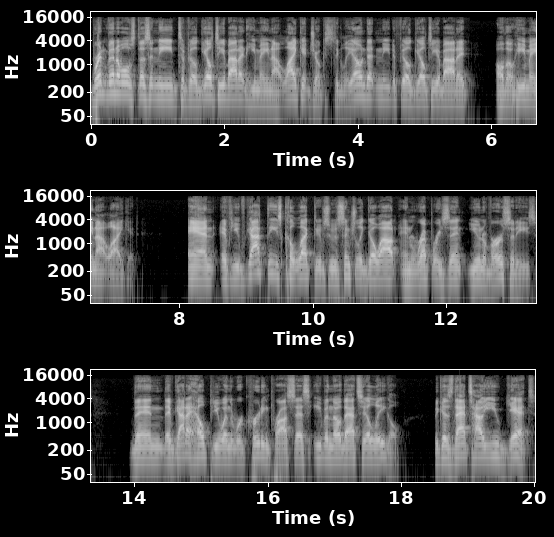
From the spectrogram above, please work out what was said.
Brent Venables doesn't need to feel guilty about it. He may not like it. Joe Castiglione doesn't need to feel guilty about it, although he may not like it. And if you've got these collectives who essentially go out and represent universities, then they've got to help you in the recruiting process, even though that's illegal, because that's how you get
